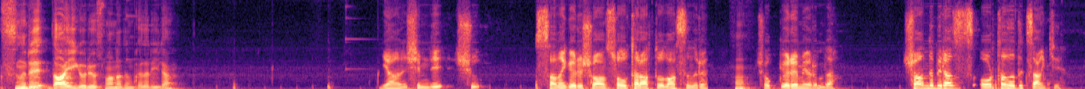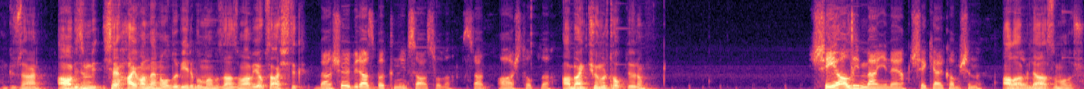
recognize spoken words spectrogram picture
sınırı daha iyi görüyorsun anladığım kadarıyla. Yani şimdi şu sana göre şu an sol tarafta olan sınırı Hı. çok göremiyorum da. Şu anda biraz ortaladık sanki. Güzel. Ama bizim şey hayvanların olduğu bir yeri bulmamız lazım abi yoksa açlık. Ben şöyle biraz bakınayım sağa sola. Sen ağaç topla. Abi ben kömür topluyorum. Şeyi alayım ben yine ya. Şeker kamışını. Al Olur abi mu? lazım olur.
